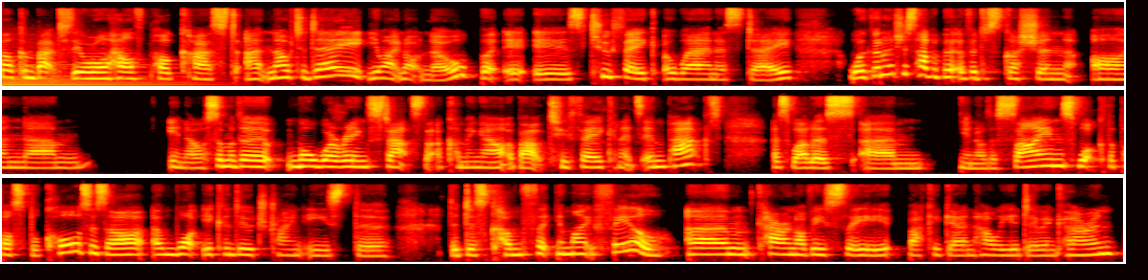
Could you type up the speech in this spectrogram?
welcome back to the Oral Health Podcast. Uh, now, today, you might not know, but it is Toothache Awareness Day. We're going to just have a bit of a discussion on, um, you know, some of the more worrying stats that are coming out about toothache and its impact, as well as, um, you know, the signs, what the possible causes are, and what you can do to try and ease the the discomfort you might feel. Um, Karen, obviously, back again. How are you doing, Karen?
